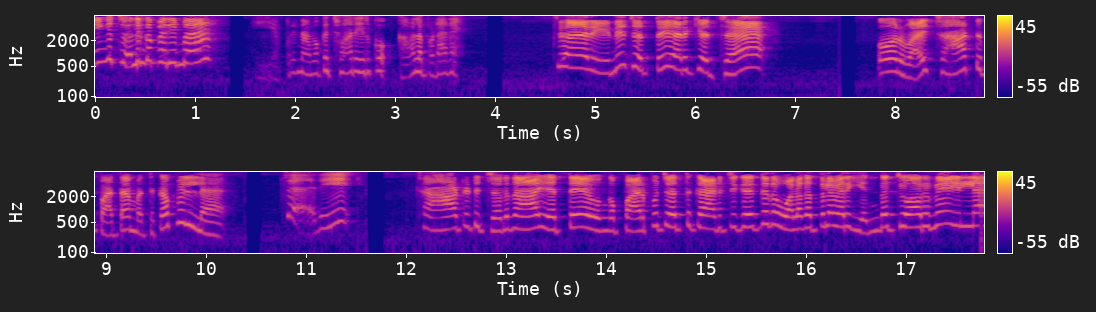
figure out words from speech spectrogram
நீங்க சொல்லுங்க பெரியம்மா. எப்படி நமக்கு சுவாரி இருக்கும் கவலைப்படாத. சரின்னு சொத்தை இறக்கி வச்ச. ஒரு வாய் சாப்பிட்டு பார்த்தா மத்துக்க பிள்ளை. சரி. சாப்பிட்டுட்டு சொல்லுதா எத்தே உங்க பருப்பு சொத்துக்கு அடிச்சு கேக்குது உலகத்துல வேற எந்த சோறுமே இல்லை.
